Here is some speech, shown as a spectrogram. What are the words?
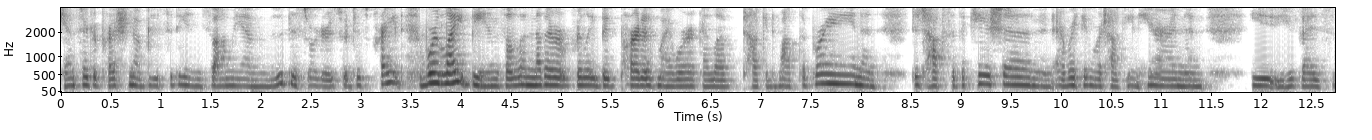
cancer, depression, obesity, insomnia, and mood disorders, which is great. We're light beings, another really big part of my work. I love talking about the brain and detoxification and everything we're talking here. And then you, you guys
